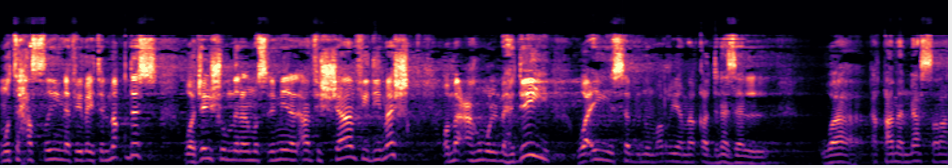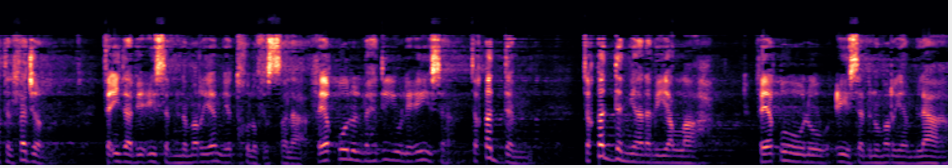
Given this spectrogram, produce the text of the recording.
متحصنين في بيت المقدس وجيش من المسلمين الآن في الشام في دمشق ومعهم المهدي وعيسى بن مريم قد نزل وأقام الناس صلاة الفجر. فإذا بعيسى بن مريم يدخل في الصلاة فيقول المهدي لعيسى تقدم تقدم يا نبي الله. فيقول عيسى بن مريم لا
